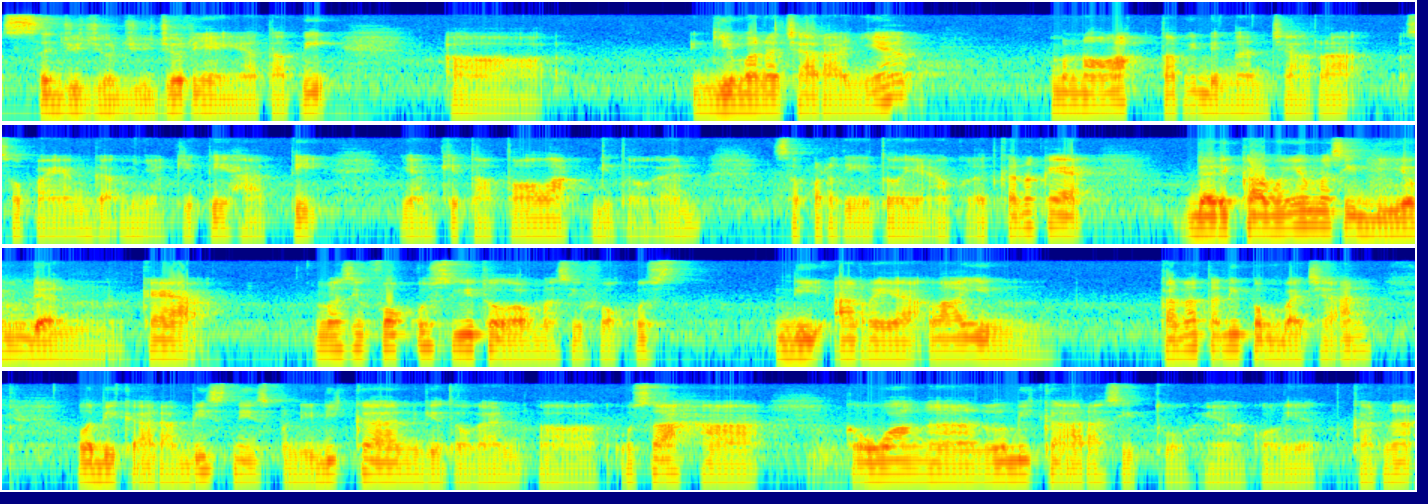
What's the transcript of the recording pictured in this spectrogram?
sejujur-jujurnya ya tapi uh, gimana caranya menolak tapi dengan cara supaya nggak menyakiti hati yang kita tolak gitu kan seperti itu yang aku lihat. Karena kayak dari kamunya masih diem dan kayak masih fokus gitu loh masih fokus di area lain. Karena tadi pembacaan lebih ke arah bisnis pendidikan gitu kan uh, usaha keuangan lebih ke arah situ yang aku lihat. Karena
